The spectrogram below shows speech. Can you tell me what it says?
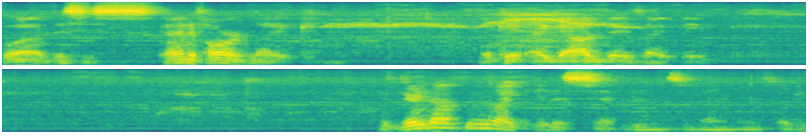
Wow, this is kind of hard, like. Okay, I got this, I think. Is there nothing, like, in a sentence about this? Okay.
